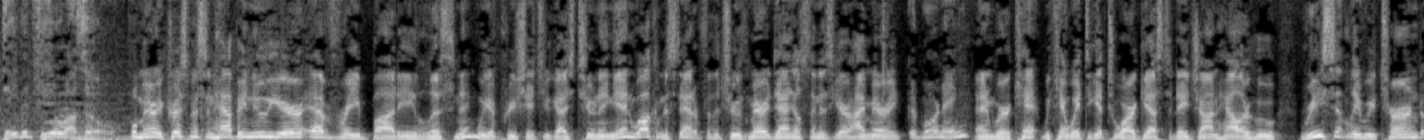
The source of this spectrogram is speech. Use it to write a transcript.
David Fiorazo. Well, Merry Christmas and Happy New Year, everybody listening. We appreciate you guys tuning in. Welcome to Stand Up for the Truth. Mary Danielsen is here. Hi, Mary. Good morning. And we're can't, we can't wait to get to our guest today, John Haller, who recently returned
